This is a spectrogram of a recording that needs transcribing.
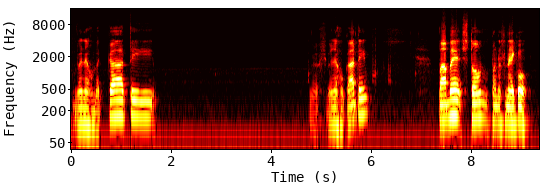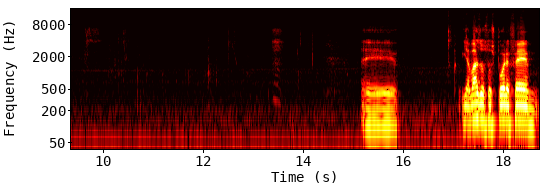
Δεν έχουμε κάτι. Όχι, δεν έχω κάτι. Πάμε στον Παναθηναϊκό. Ε, διαβάζω στο sportfm.gr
